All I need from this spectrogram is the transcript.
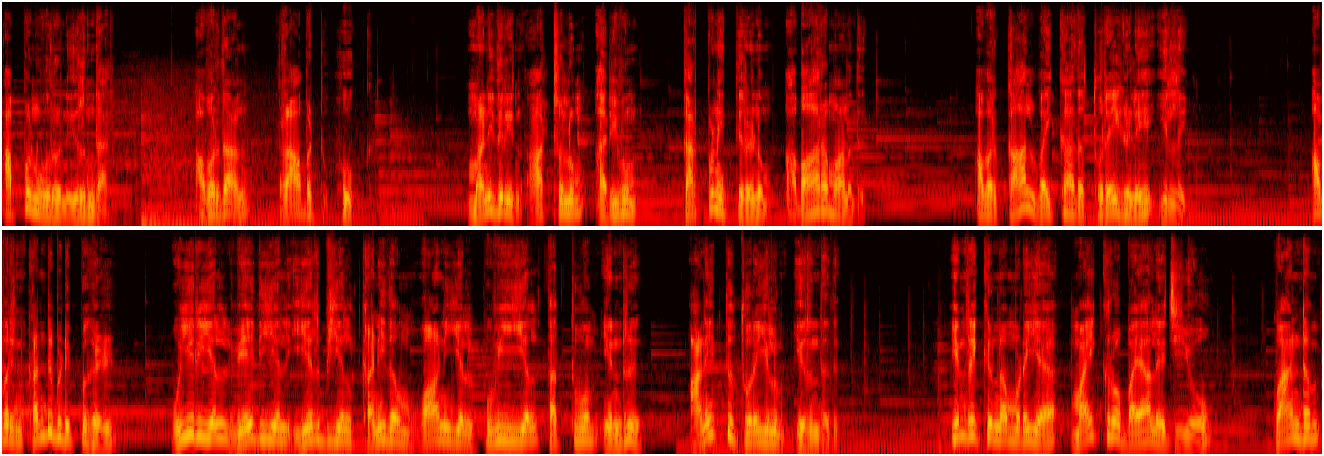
அப்பன் ஒருவன் இருந்தார். அவர்தான் ராபர்ட் ஹூக். மனிதரின் ஆற்றலும் அறிவும் கற்பனை திறனும் அபாரமானது. அவர் கால் வைக்காத துறைகளே இல்லை. அவரின் கண்டுபிடிப்புகள் உயிரியல் வேதியியல் இயற்பியல் கணிதம் வானியல் புவியியல் தத்துவம் என்று அனைத்து துறையிலும் இருந்தது. இன்றைக்கு நம்முடைய மைக்ரோ பயாலஜியோ குவாண்டம்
